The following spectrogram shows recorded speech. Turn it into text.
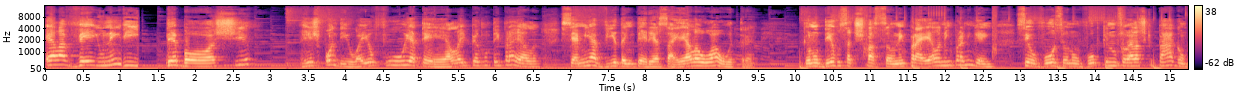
ela veio, nem vi. Deboche. Respondeu. Aí eu fui até ela e perguntei para ela se a minha vida interessa a ela ou a outra. Que eu não devo satisfação nem para ela nem para ninguém. Se eu vou, se eu não vou, porque não são elas que pagam.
